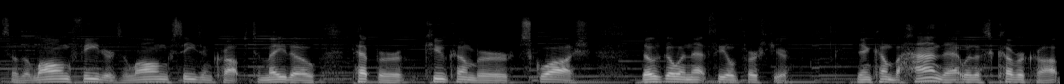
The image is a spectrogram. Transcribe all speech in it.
So the long feeders, the long season crops, tomato, pepper, cucumber, squash, those go in that field first year. Then come behind that with a cover crop.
